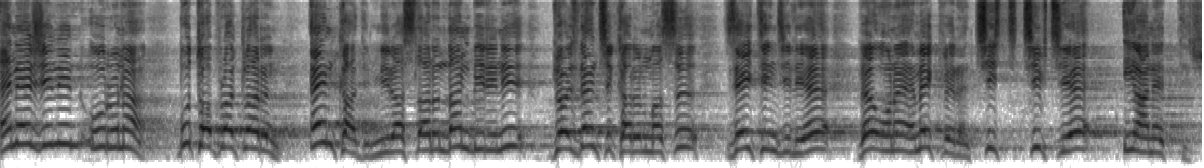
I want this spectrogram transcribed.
Enerjinin uğruna bu toprakların en kadim miraslarından birini gözden çıkarılması zeytinciliğe ve ona emek veren çift- çiftçiye ihanettir.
